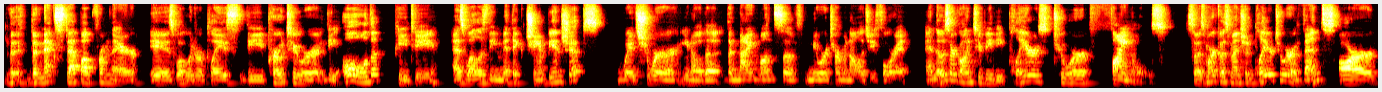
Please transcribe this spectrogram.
the, the next step up from there is what would replace the Pro Tour, the old PT, as well as the Mythic Championships, which were, you know, the, the nine months of newer terminology for it. And those are going to be the Players Tour Finals. So, as Marcos mentioned, player tour events are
